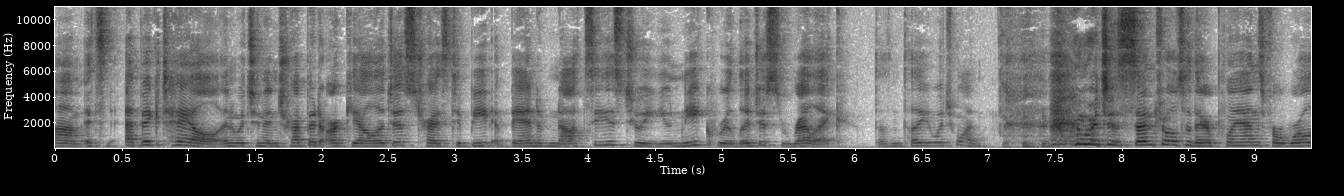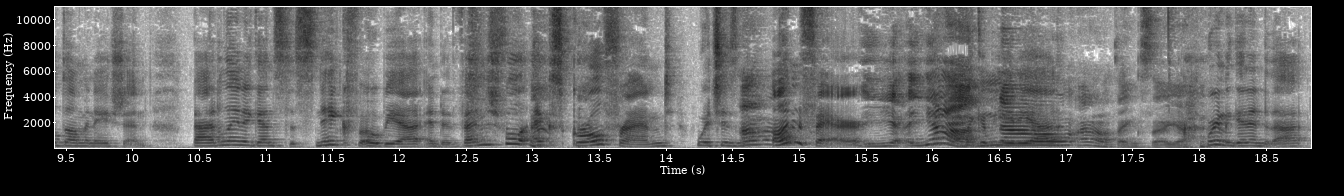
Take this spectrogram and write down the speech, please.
Um, it's an epic tale in which an intrepid archaeologist tries to beat a band of Nazis to a unique religious relic. Doesn't tell you which one, which is central to their plans for world domination. Battling against a snake phobia and a vengeful ex girlfriend, which is unfair. yeah, yeah, Wikipedia. no, I don't think so. Yeah. We're going to get into that.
